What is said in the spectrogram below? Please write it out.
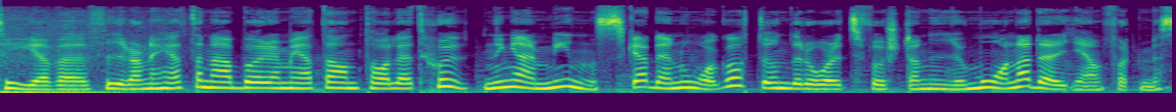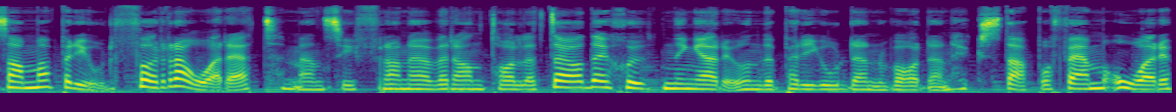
TV4-nyheterna börjar med att antalet skjutningar minskade något under årets första nio månader jämfört med samma period förra året. Men siffran över antalet döda i skjutningar under perioden var den högsta på fem år,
